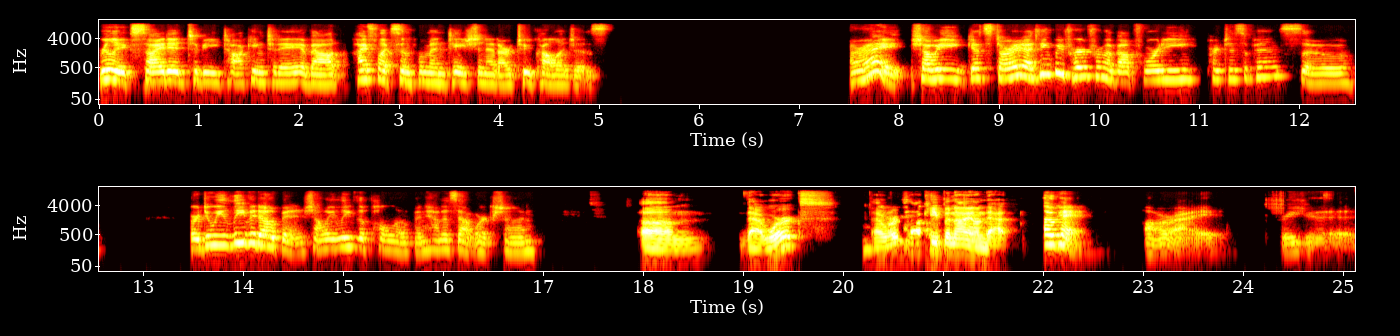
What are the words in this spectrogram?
really excited to be talking today about HyFlex implementation at our two colleges. All right, shall we get started? I think we've heard from about 40 participants, so or do we leave it open? Shall we leave the poll open? How does that work, Sean? Um, that works. That works. I'll keep an eye on that. Okay, all right, very good.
